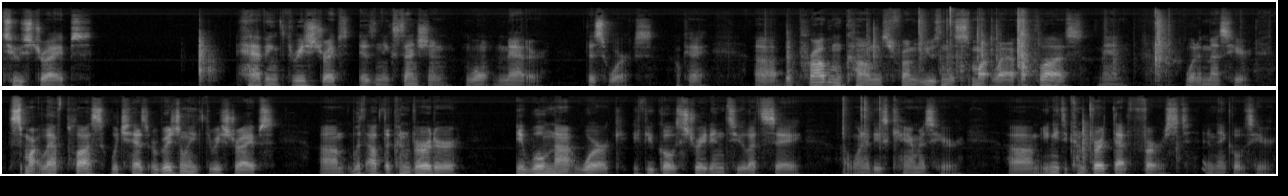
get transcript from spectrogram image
two stripes, having three stripes as an extension won't matter. This works, okay? Uh, the problem comes from using the SmartLav Plus. Man, what a mess here. SmartLav Plus, which has originally three stripes, um, without the converter, it will not work if you go straight into, let's say, uh, one of these cameras here. Um, you need to convert that first, and then it goes here.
